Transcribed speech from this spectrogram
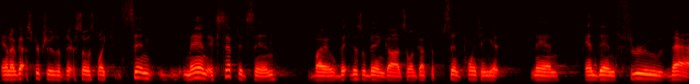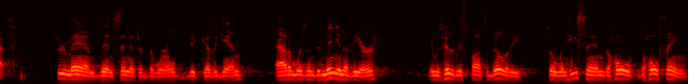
and I've got scriptures up there. So it's like sin, man accepted sin by disobeying God. So I've got the sin pointing at man, and then through that through man, then sin entered the world because, again, Adam was in dominion of the earth. It was his responsibility. So when he sinned, the whole, the whole thing,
